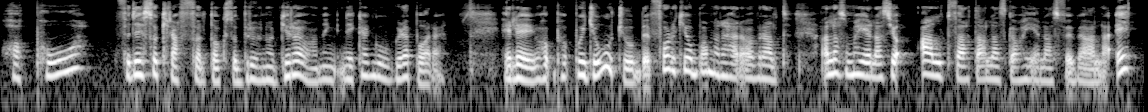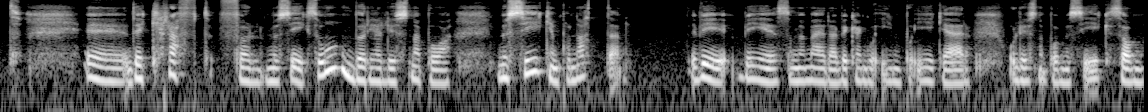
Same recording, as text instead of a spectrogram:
Ha på, för det är så kraftfullt också, Bruno Gröning. Ni kan googla på det. Eller på, på Youtube. Folk jobbar med det här överallt. Alla som helas gör allt för att alla ska helas, för vi är alla ett. Eh, det är kraftfull musik. Så hon börjar lyssna på musiken på natten. Vi, vi som är med där, vi kan gå in på IGR och lyssna på musik som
